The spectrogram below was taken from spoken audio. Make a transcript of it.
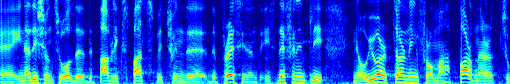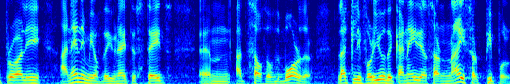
Uh, in addition to all the, the public spats between the, the president, it's definitely, you know, you are turning from a partner to probably an enemy of the United States um, at south of the border. Luckily for you, the Canadians are nicer people,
